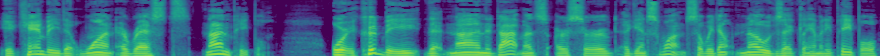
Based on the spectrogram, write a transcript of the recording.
It can be that one arrests nine people, or it could be that nine indictments are served against one. So we don't know exactly how many people,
